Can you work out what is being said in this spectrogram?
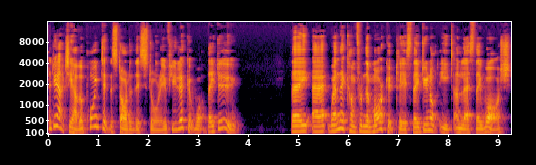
they do actually have a point at the start of this story if you look at what they do. They, uh, when they come from the marketplace, they do not eat unless they wash,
